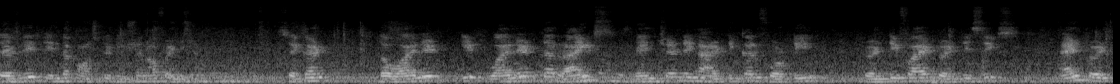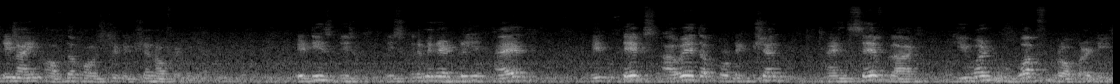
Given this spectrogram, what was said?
established in the Constitution of India. Second, the violate, it violate the rights mentioned in Article 14, 25, 26 and 29 of the Constitution of India. It is dis- discriminatory as it takes away the protection and safeguard given to Waqf properties,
